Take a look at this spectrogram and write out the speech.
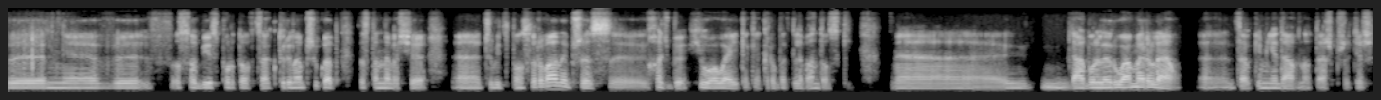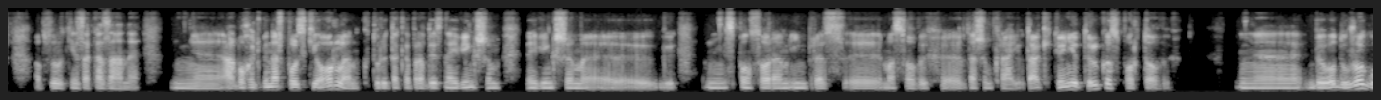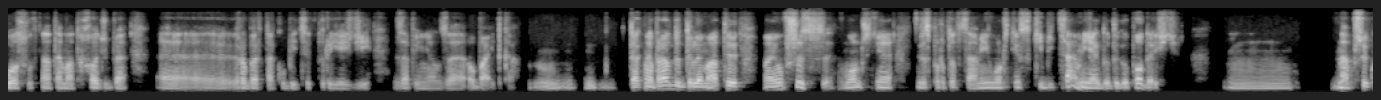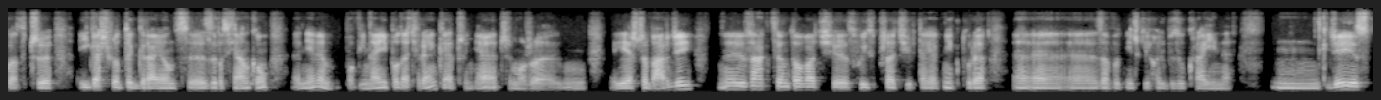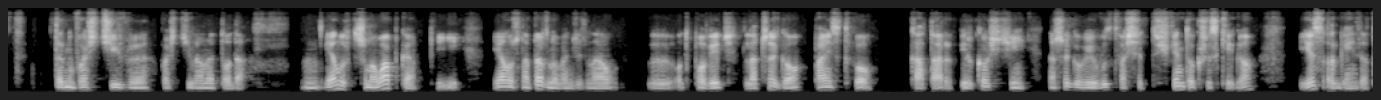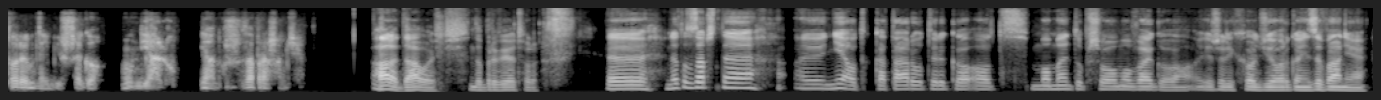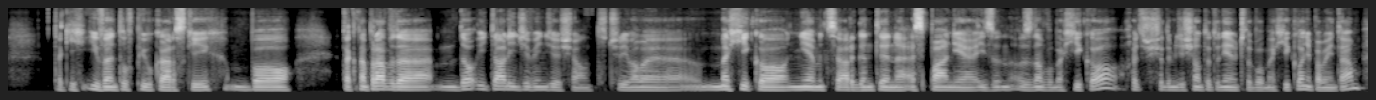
w, w osobie sportowca, który na przykład zastanawia się, e, czy być sponsorowany przez e, choćby Huawei, tak jak Robert Lewandowski, e, albo Leroy Merlin, całkiem niedawno też przecież absolutnie zakazany. Albo choćby nasz polski Orlen, który tak naprawdę jest największym, największym sponsorem imprez masowych w naszym kraju, tak? I to nie tylko sportowych. E, było dużo głosów na temat choćby e, Roberta Kubicy, który jeździ za pieniądze Obajtka. Mm, tak naprawdę dylematy mają wszyscy, łącznie ze sportowcami, łącznie z kibicami, jak do tego podejść. Mm, na przykład, czy Iga Świątek grając z Rosjanką, nie wiem, powinna jej podać rękę, czy nie, czy może mm, jeszcze bardziej e, zaakcentować swój sprzeciw, tak jak niektóre zawodniczki choćby z Ukrainy. Gdzie jest ten właściwy, właściwa metoda. Mm, Janusz trzyma łapkę i Janusz na pewno będzie znał y, odpowiedź, dlaczego państwo Katar wielkości naszego województwa świętokrzyskiego jest organizatorem najbliższego mundialu. Janusz, zapraszam cię. Ale dałeś. Dobry wieczór. E, no to zacznę e, nie od Kataru, tylko od momentu przełomowego, jeżeli chodzi o organizowanie takich eventów piłkarskich, bo tak naprawdę do Italii 90, czyli mamy Mexico, Niemcy, Argentynę, Espanię i znowu Mexico, choć 70 to nie wiem, czy to było Mexico, nie pamiętam.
